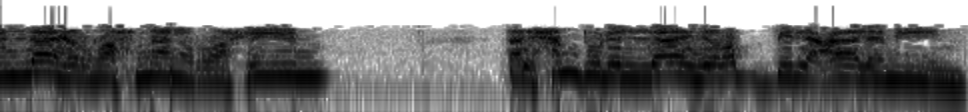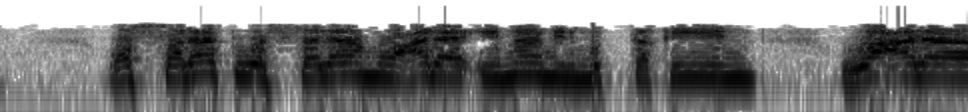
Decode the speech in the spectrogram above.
الله الرحمن الرحيم. الحمد لله رب العالمين. والصلاة والسلام على إمام المتقين وعلى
